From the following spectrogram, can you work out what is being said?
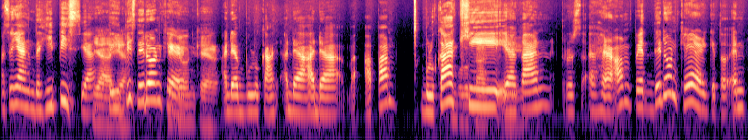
Maksudnya yang the hippies ya. Ya, the ya. hippies they don't They care. don't care. Ada bulu kaki ada ada apa bulu kaki, kaki. ya kan. Terus uh, hair armpit they don't care gitu. And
